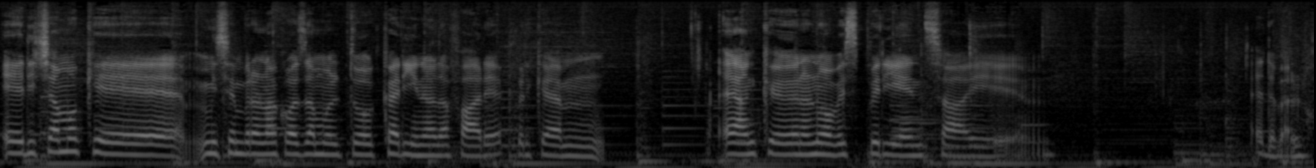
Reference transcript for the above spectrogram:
e diciamo che mi sembra una cosa molto carina da fare perché mm, è anche una nuova esperienza e... ed è bello.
